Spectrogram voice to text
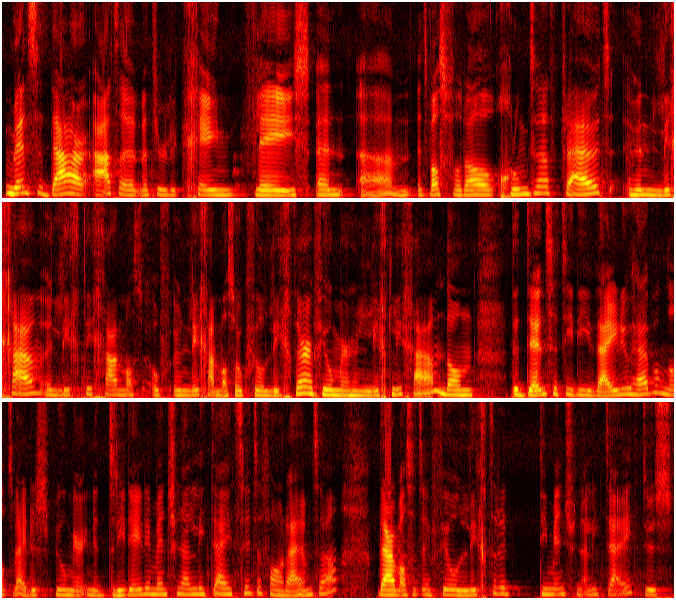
mensen daar aten natuurlijk geen vlees. En um, het was vooral groente, fruit. Hun lichaam, hun lichtlichaam was, of hun lichaam was ook veel lichter en veel meer hun lichtlichaam dan de density die wij nu hebben. Omdat wij dus veel meer in de 3D-dimensionaliteit zitten van ruimte. Daar was het een veel lichtere dimensionaliteit. Dus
